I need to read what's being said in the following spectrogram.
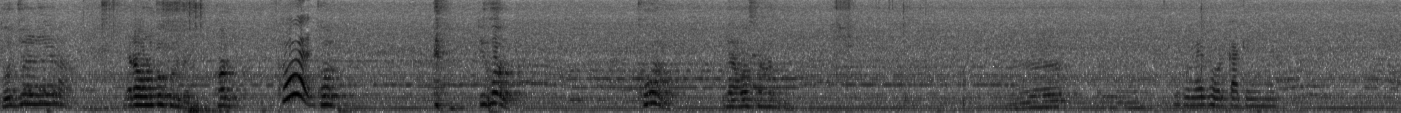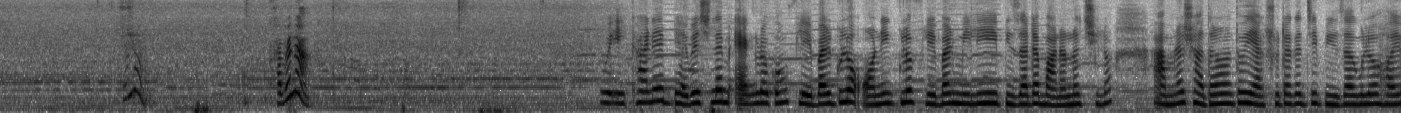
তোর জন্য নিয়ে না এরা অল্প খুলবে। খোল। খোল। খোল। তুই খোল। খোল। আওয়াজ না। ঘুমে ঘোর কাটেনি। খাবে না? তো এখানে ভেবেছিলাম একরকম ফ্লেভারগুলো, অনেকগুলো ফ্লেভার মিলিয়ে এই পিৎজাটা বানানো ছিল। আমরা সাধারণত ওই একশো টাকার যে পিৎজাগুলো হয়,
